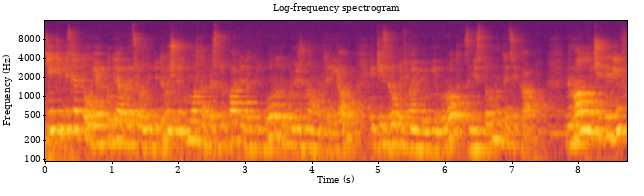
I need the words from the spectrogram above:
Тільки після того, як буде опрацьований підручник, можна приступати до підбору допоміжного матеріалу, який зробить майбутній урок змістовним та цікавим. Немало учителів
